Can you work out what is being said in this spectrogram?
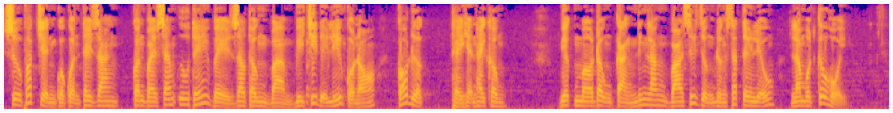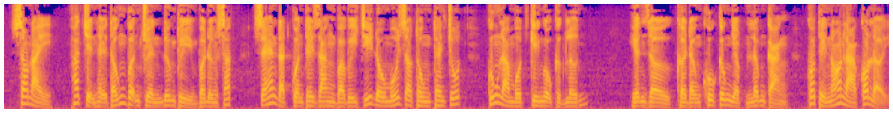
Sự phát triển của quận Tây Giang còn phải xem ưu thế về giao thông và vị trí địa lý của nó có được thể hiện hay không. Việc mở rộng cảng Ninh Lăng và xây dựng đường sắt Tây Liễu là một cơ hội. Sau này, phát triển hệ thống vận chuyển đường thủy và đường sắt sẽ đặt quận Tây Giang vào vị trí đầu mối giao thông then chốt cũng là một kỳ ngộ cực lớn. Hiện giờ khởi động khu công nghiệp Lâm Cảng có thể nói là có lợi.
